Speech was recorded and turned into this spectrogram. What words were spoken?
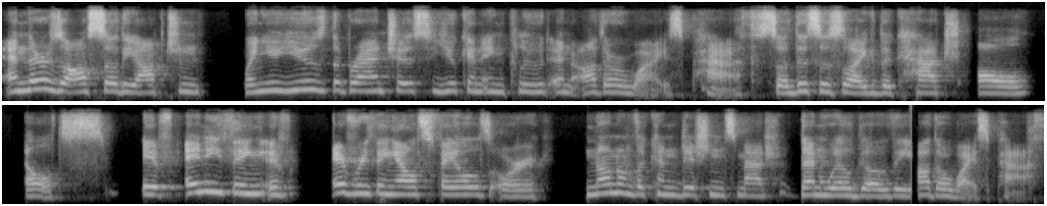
And there's also the option when you use the branches, you can include an otherwise path. So this is like the catch all else. If anything, if everything else fails or none of the conditions match, then we'll go the otherwise path.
